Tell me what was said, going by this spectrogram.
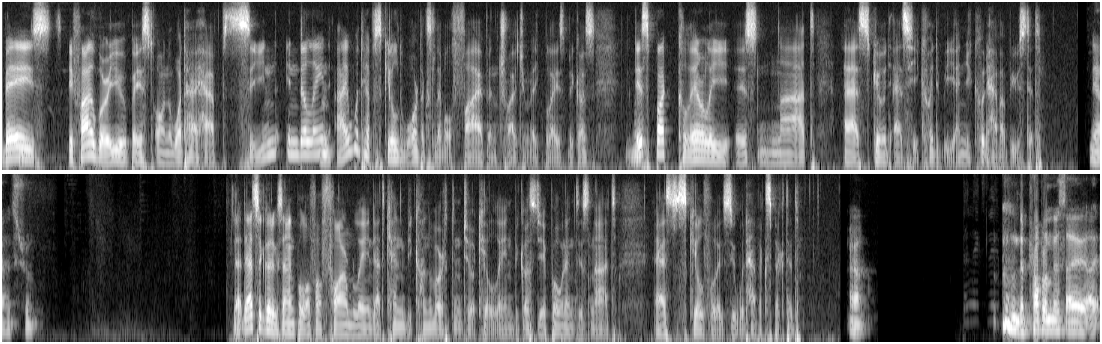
based if I were you, based on what I have seen in the lane, mm. I would have skilled Vortex level five and tried to make plays because mm. this Puck clearly is not as good as he could be, and you could have abused it. Yeah, that's true. That, that's a good example of a farm lane that can be converted into a kill lane because the opponent is not as skillful as you would have expected. Yeah. the problem is I I,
